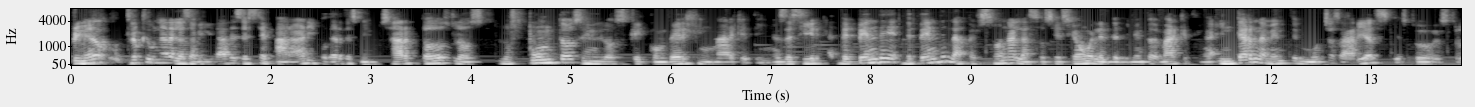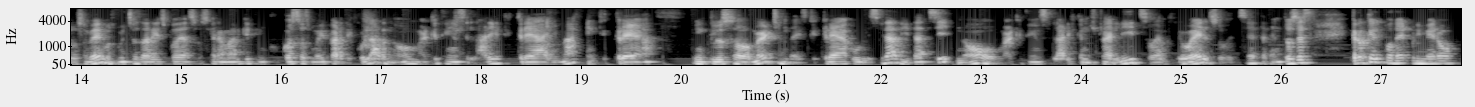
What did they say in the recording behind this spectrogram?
Primero, creo que una de las habilidades es separar y poder desmenuzar todos los, los puntos en los que convergen marketing. Es decir, depende, depende la persona, la asociación o el entendimiento de marketing. Internamente en muchas áreas, y esto, esto lo sabemos, muchas áreas puede asociar a marketing con cosas muy particulares, ¿no? Marketing es el área que crea imagen, que crea incluso merchandise que crea publicidad y that's it, ¿no? O marketing área que nos trae leads o MQLs o etcétera. Entonces, creo que el poder primero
